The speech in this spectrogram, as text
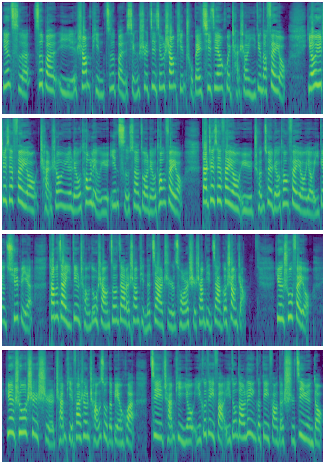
因此资本以商品资本形式进行商品储备期间会产生一定的费用。由于这些费用产生于流通领域，因此算作流通费用。但这些费用与纯粹流通费用有一定区别，它们在一定程度上增加了商品的价值，从而使商品价格上涨。运输费用，运输是使产品发生场所的变换，即产品由一个地方移动到另一个地方的实际运动。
